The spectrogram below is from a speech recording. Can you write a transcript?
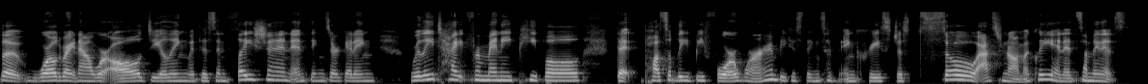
the world right now we're all dealing with this inflation and things are getting really tight for many people that possibly before weren't because things have increased just so astronomically. And it's something that's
